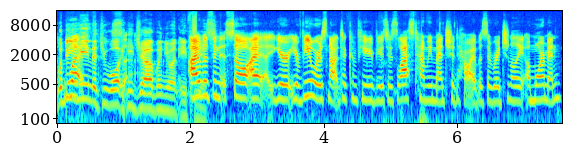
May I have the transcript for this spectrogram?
what do you mean that you wore so- hijab when you were an atheist? I was in so I your your viewers not to confuse your viewers. Last time we mentioned how I was originally a Mormon.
